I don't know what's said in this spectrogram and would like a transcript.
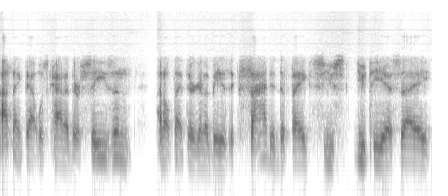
I think that was kind of their season. I don't think they're going to be as excited to face UTSA.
